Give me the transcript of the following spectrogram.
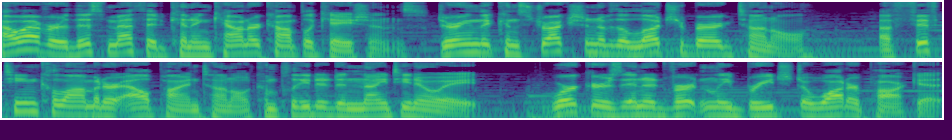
However, this method can encounter complications. During the construction of the Lötschberg Tunnel, a 15 kilometer alpine tunnel completed in 1908, workers inadvertently breached a water pocket,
